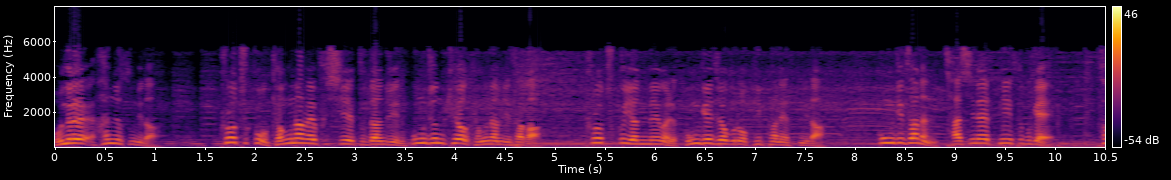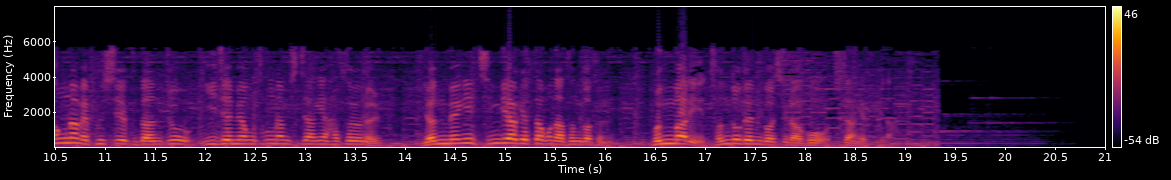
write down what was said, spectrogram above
오늘의 한 뉴스입니다. 프로축구 경남FC의 구단주인 홍준표 경남지사가 프로축구연맹을 공개적으로 비판했습니다. 홍 지사는 자신의 페이스북에 성남FC의 구단주 이재명 성남시장의 하소연을 연맹이 징계하겠다고 나선 것은 본말이 전도된 것이라고 주장했습니다.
